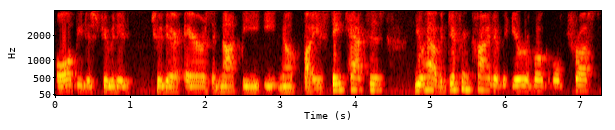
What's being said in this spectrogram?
all be distributed to their heirs and not be eaten up by estate taxes. you have a different kind of irrevocable trust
